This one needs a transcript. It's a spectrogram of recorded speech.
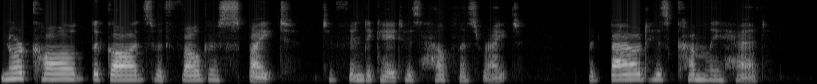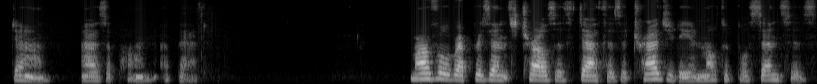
Nor called the gods with vulgar spite to vindicate his helpless right, but bowed his comely head down as upon a bed. Marvell represents Charles's death as a tragedy in multiple senses,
